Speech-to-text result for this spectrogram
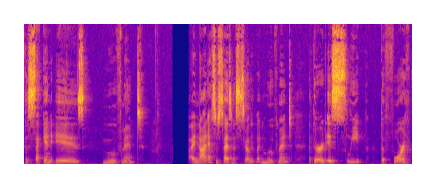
The second is movement. Uh, not exercise necessarily but movement. The third is sleep the fourth,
